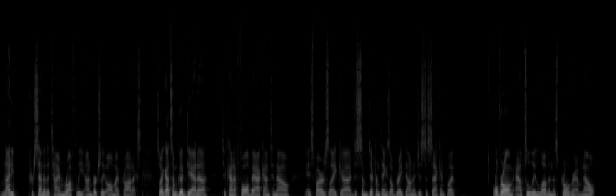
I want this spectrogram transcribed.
90% of the time, roughly, on virtually all my products. So I got some good data to kind of fall back onto now as far as like uh, just some different things I'll break down in just a second. But overall, I'm absolutely loving this program. Now,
